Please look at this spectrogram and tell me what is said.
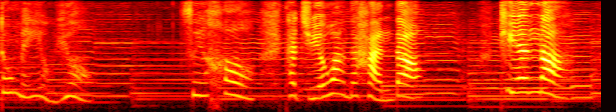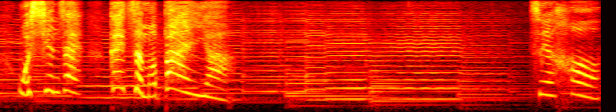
都没有用。最后，他绝望地喊道：“天哪，我现在该怎么办呀？”最后，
